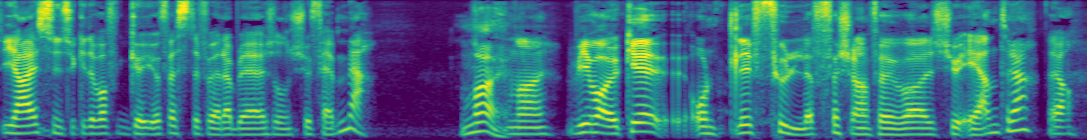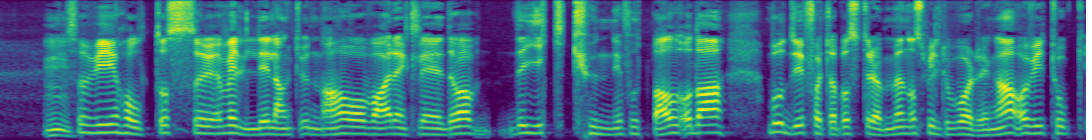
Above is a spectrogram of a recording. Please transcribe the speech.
jeg syns ikke det var gøy å feste før jeg ble sånn 25, jeg. Nei. Nei. Vi var jo ikke ordentlig fulle første gang før vi var 21, tror jeg. Ja. Mm. Så vi holdt oss eh, veldig langt unna. og var egentlig, det, var, det gikk kun i fotball. Og da bodde vi fortsatt på Strømmen og spilte på Vålerenga. Og vi tok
